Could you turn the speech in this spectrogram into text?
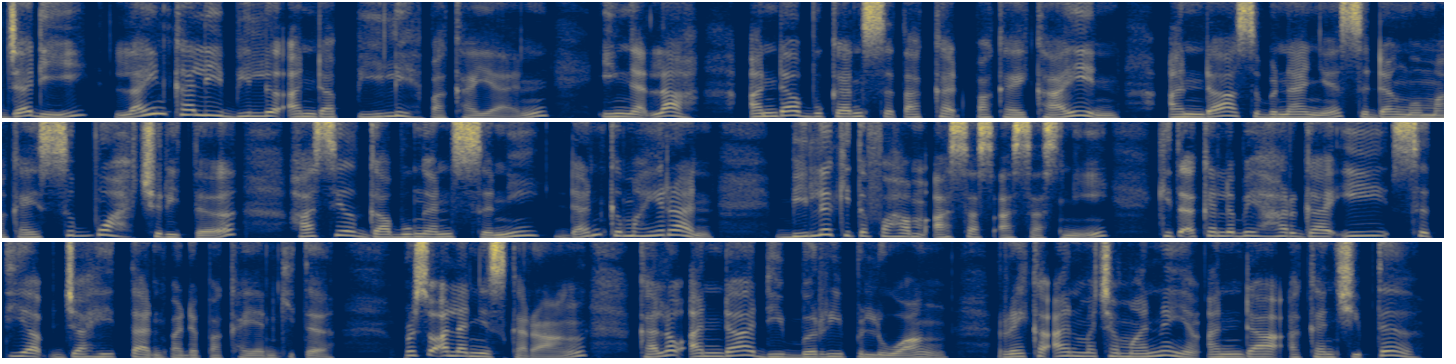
Jadi, lain kali bila anda pilih pakaian, ingatlah anda bukan setakat pakai kain. Anda sebenarnya sedang memakai sebuah cerita hasil gabungan seni dan kemahiran. Bila kita faham asas-asas ni, kita akan lebih hargai setiap jahitan pada pakaian kita. Persoalannya sekarang, kalau anda diberi peluang, rekaan macam mana yang anda akan cipta?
